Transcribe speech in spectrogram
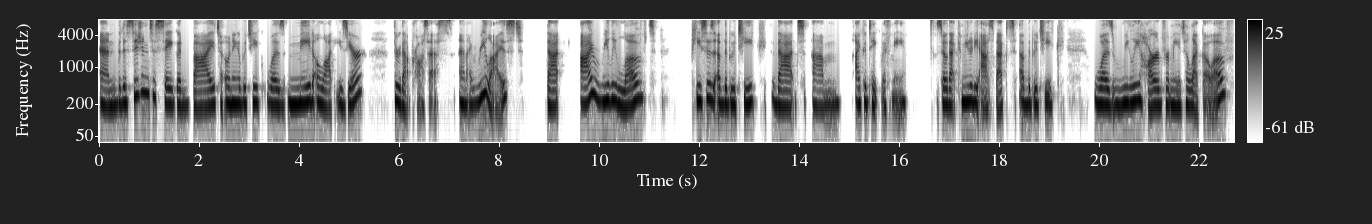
and the decision to say goodbye to owning a boutique was made a lot easier through that process. And i realized that i really loved pieces of the boutique that um, i could take with me. So that community aspect of the boutique was really hard for me to let go of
